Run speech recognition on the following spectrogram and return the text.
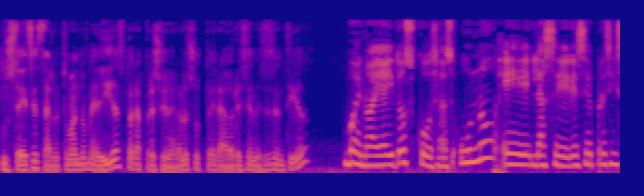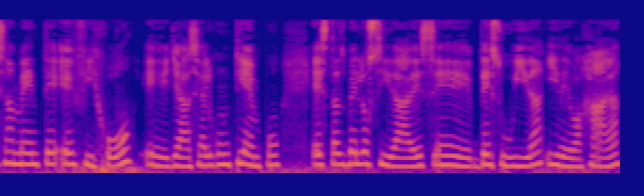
¿Ustedes están tomando medidas para presionar a los operadores en ese sentido? Bueno, ahí hay dos cosas. Uno, eh, la CRC precisamente eh, fijó eh, ya hace algún tiempo estas velocidades eh, de subida y de bajada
